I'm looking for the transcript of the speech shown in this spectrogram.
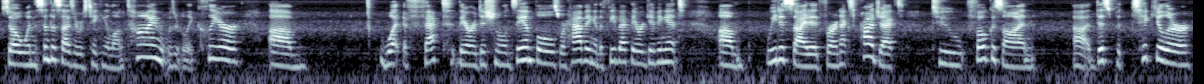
So when the synthesizer was taking a long time, it wasn't really clear. Um, what effect their additional examples were having and the feedback they were giving it, um, we decided for our next project to focus on uh, this particular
